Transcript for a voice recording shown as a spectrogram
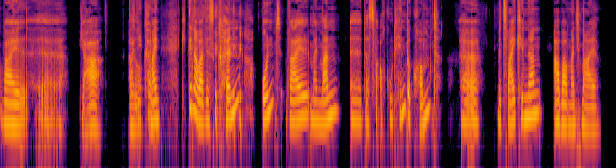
weil äh, ja, also weil wir können. mein genau, weil wir es können und weil mein Mann äh, das zwar auch gut hinbekommt äh, mit zwei Kindern, aber manchmal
